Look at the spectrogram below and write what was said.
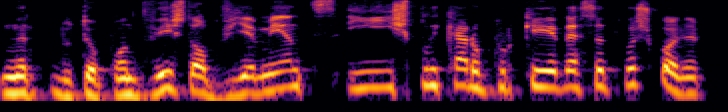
na, do teu ponto de vista, obviamente, e explicar o porquê dessa tua escolha.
